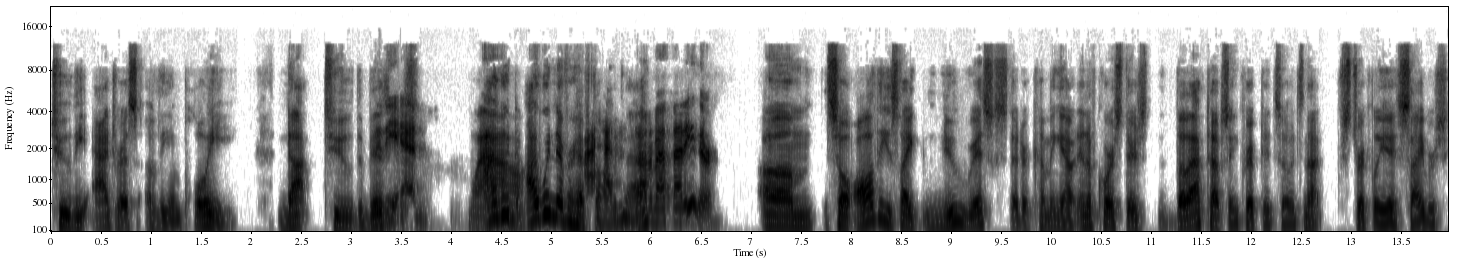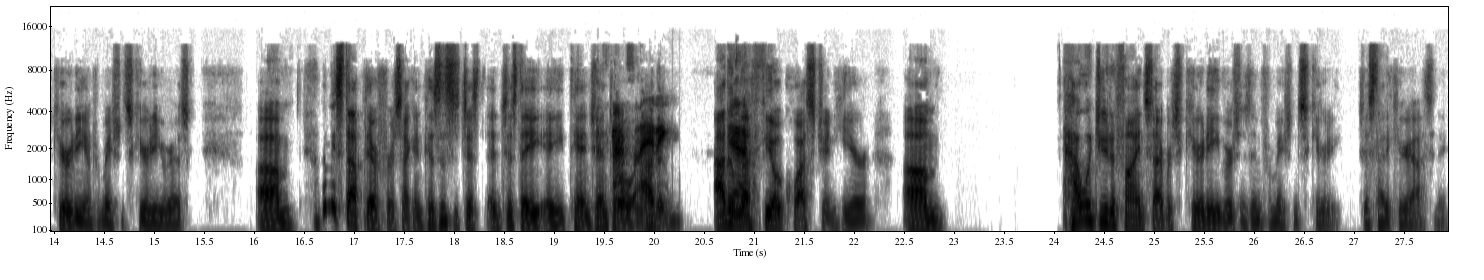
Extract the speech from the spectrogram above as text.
to the address of the employee, not to the business. To the ad- Wow. I would I would never have thought I hadn't of that. Thought about that either. Um, so all these like new risks that are coming out, and of course, there's the laptop's encrypted, so it's not strictly a cybersecurity information security risk. Um, let me stop there for a second because this is just uh, just a a tangential out of, out of yeah. left field question here. Um, how would you define cybersecurity versus information security? Just out of curiosity.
